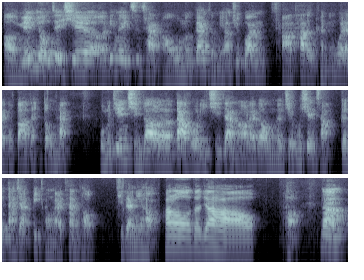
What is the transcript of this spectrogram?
哦，原油这些呃另类资产啊，我们该怎么样去观察它的可能未来的发展动态？我们今天请到了大伙李奇展啊，来到我们的节目现场，跟大家一同来探讨。奇展你好，Hello，大家好。好，那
